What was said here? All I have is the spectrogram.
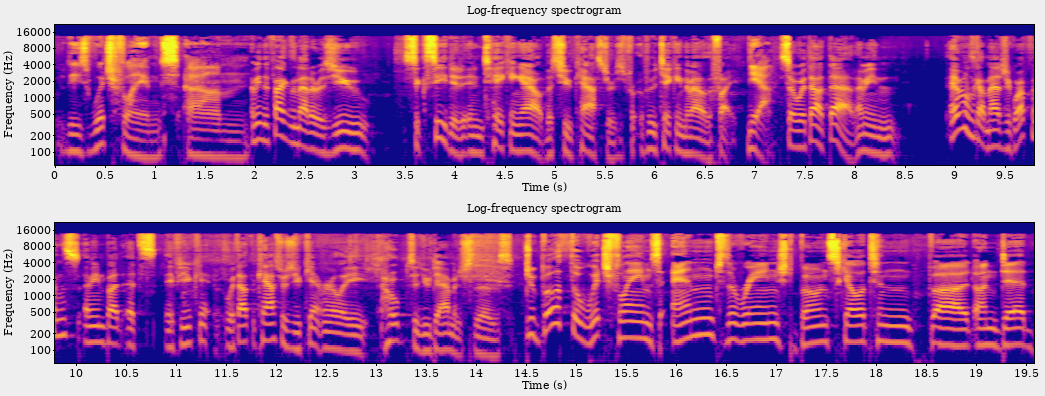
these witch flames. Um, I mean, the fact of the matter is, you succeeded in taking out the two casters, for, for taking them out of the fight. Yeah. So without that, I mean, everyone's got magic weapons. I mean, but it's if you can't without the casters, you can't really hope to do damage to those. Do both the witch flames and the ranged bone skeleton uh, undead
